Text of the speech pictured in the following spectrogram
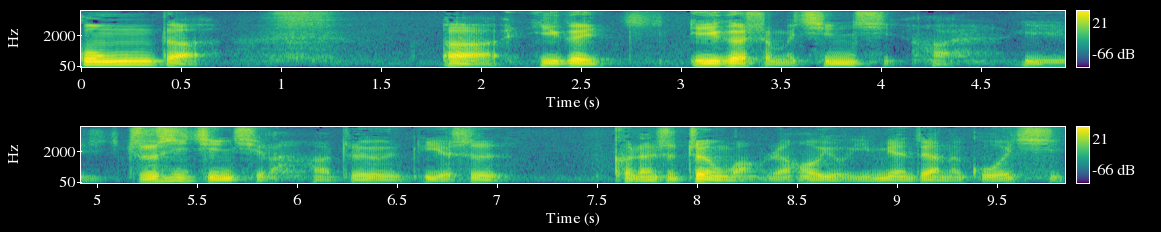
公的，呃，一个一个什么亲戚哈，也直系亲戚了啊，这也是可能是阵亡，然后有一面这样的国旗。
